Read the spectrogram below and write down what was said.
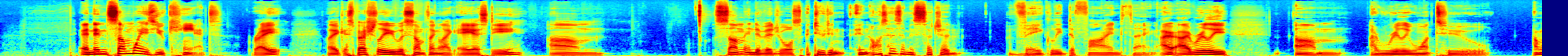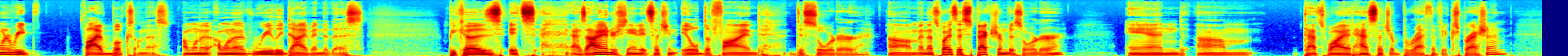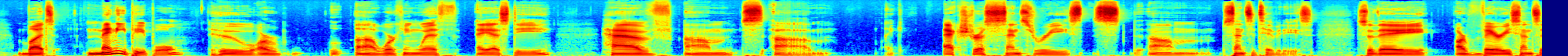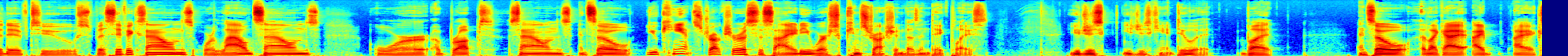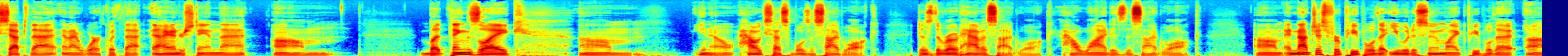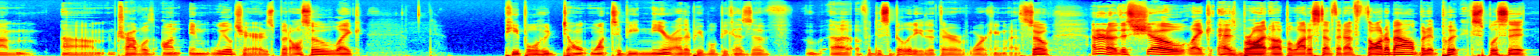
And in some ways you can't, right? Like especially with something like ASD, um, some individuals, dude, in, in autism is such a vaguely defined thing. I, I really, um, I really want to, I want to read five books on this. I want to, I want to really dive into this because it's, as I understand it, such an ill-defined disorder, um, and that's why it's a spectrum disorder, and um, that's why it has such a breadth of expression. But many people who are uh, working with ASD have um, um, like extra sensory um, sensitivities. So they are very sensitive to specific sounds or loud sounds or abrupt sounds. And so you can't structure a society where construction doesn't take place. You just you just can't do it. But and so like I I, I accept that and I work with that and I understand that. Um but things like um you know, how accessible is a sidewalk? Does the road have a sidewalk? How wide is the sidewalk? Um, and not just for people that you would assume like people that um, um, on in wheelchairs, but also like people who don't want to be near other people because of uh, of a disability that they're working with. So I don't know. This show like has brought up a lot of stuff that I've thought about, but it put explicit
